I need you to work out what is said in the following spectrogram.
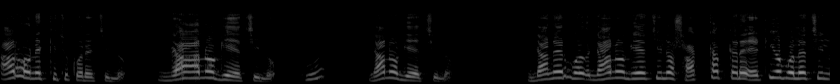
আরও অনেক কিছু করেছিল। গানও গেয়েছিল, হুম? গানও গেয়েছিল। গানের গানও গেয়েছিল, সাক্ষাৎকারে এটিও বলেছিল,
